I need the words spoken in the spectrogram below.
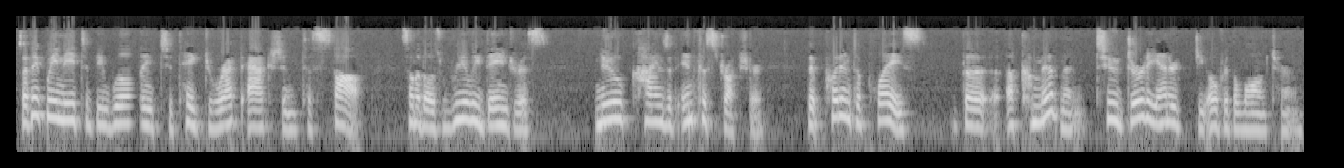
So I think we need to be willing to take direct action to stop some of those really dangerous new kinds of infrastructure that put into place the, a commitment to dirty energy over the long term.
